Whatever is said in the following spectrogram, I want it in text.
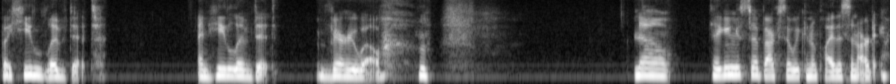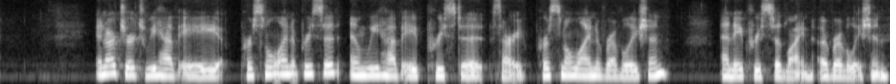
but he lived it. And he lived it very well. now, taking a step back so we can apply this in our day. In our church, we have a personal line of priesthood and we have a priesthood, sorry, personal line of revelation and a priesthood line of revelation.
